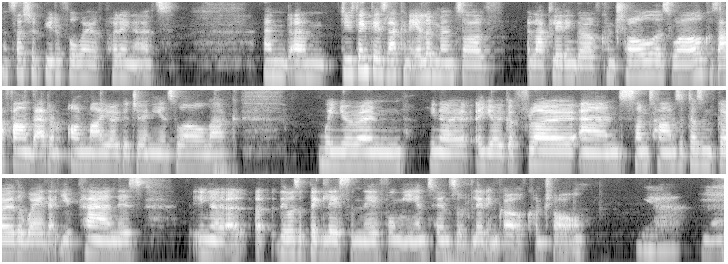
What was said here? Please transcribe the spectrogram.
That's such a beautiful way of putting it. And um, do you think there's like an element of like letting go of control as well? Because I found that on, on my yoga journey as well. Like when you're in, you know, a yoga flow and sometimes it doesn't go the way that you plan, there's, you know, a, a, there was a big lesson there for me in terms of letting go of control. Yeah. Yeah.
